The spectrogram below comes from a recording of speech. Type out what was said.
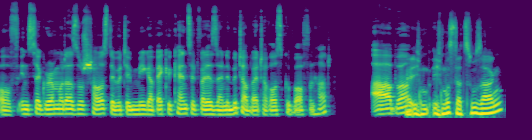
auf Instagram oder so schaust, der wird ja mega weggecancelt, weil er seine Mitarbeiter rausgeworfen hat. Aber. Ich, ich muss dazu sagen,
